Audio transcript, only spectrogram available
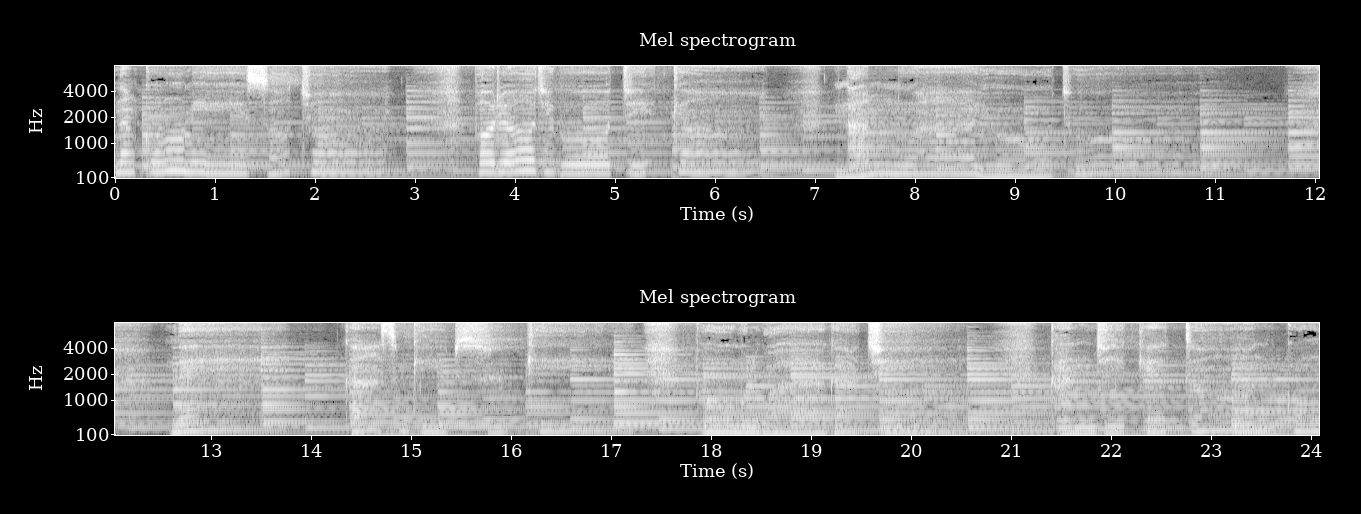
난 꿈이 있었죠. 버려지고 찢겨 남루하여도 내 가슴 깊숙이 보물과 같이 간직했던 꿈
